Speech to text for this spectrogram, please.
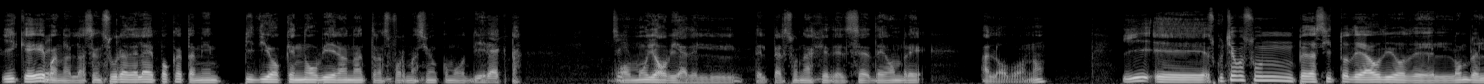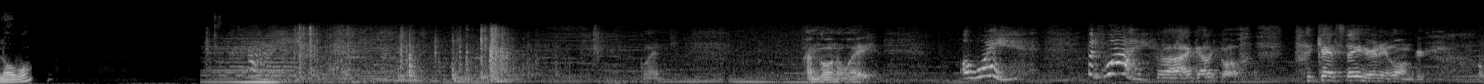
Y que, bueno, la censura de la época también pidió que no hubiera una transformación como directa Sí. o muy obvia del, del personaje del ser- de hombre a lobo, ¿no? Y eh, escuchamos un pedacito de audio del hombre lobo. Gwen, I'm going away. Away? But why? Uh, I gotta go. I can't stay here any longer. Oh,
